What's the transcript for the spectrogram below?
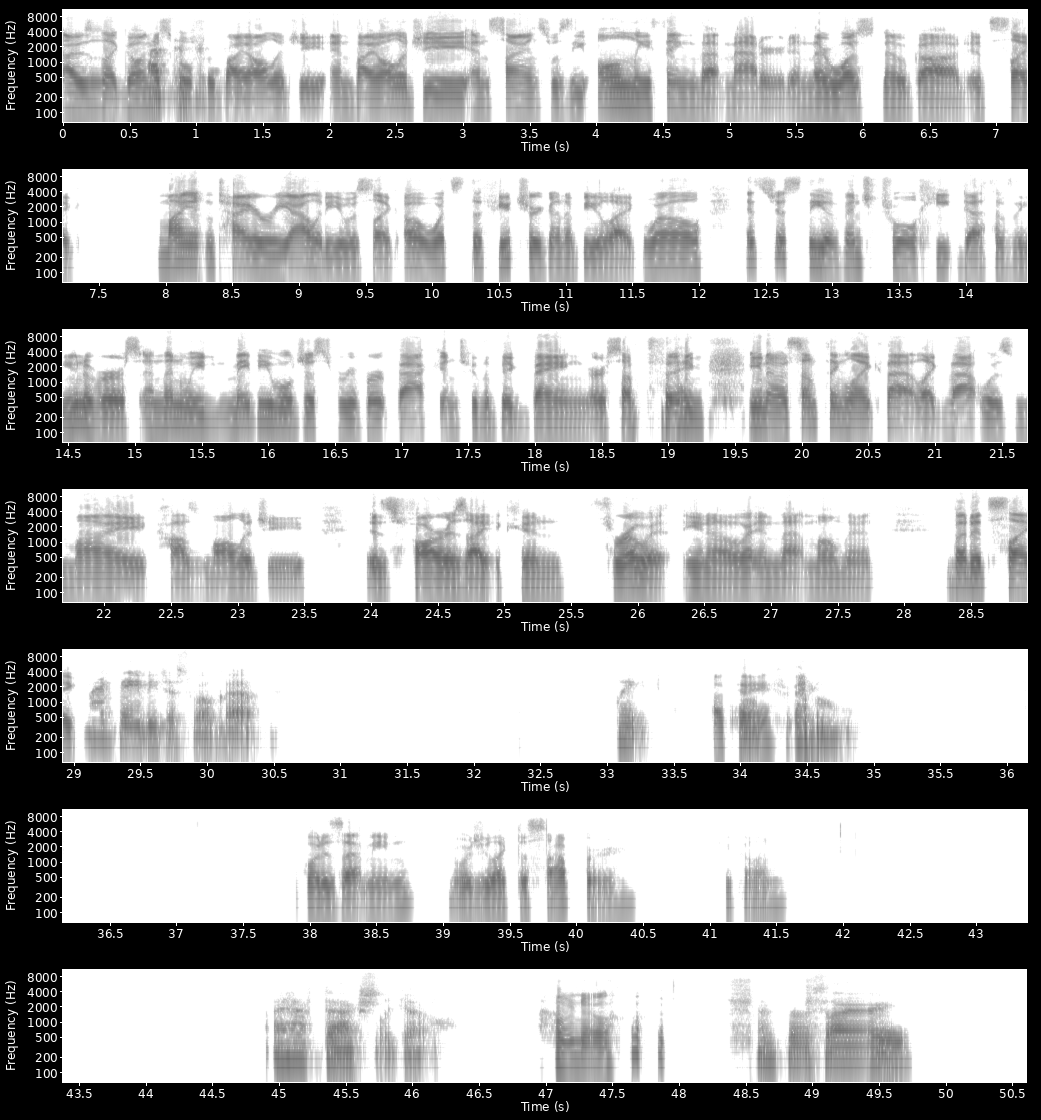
I was like going That's to school for biology, and biology and science was the only thing that mattered, and there was no God. It's like my entire reality was like, oh, what's the future going to be like? Well, it's just the eventual heat death of the universe. And then we maybe we'll just revert back into the Big Bang or something, you know, something like that. Like that was my cosmology as far as I can throw it, you know, in that moment. But it's like. My baby just woke up. Wait. Okay. Oh. What does that mean? Would you like to stop or keep going? I have to actually go. Oh no. I'm so sorry.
